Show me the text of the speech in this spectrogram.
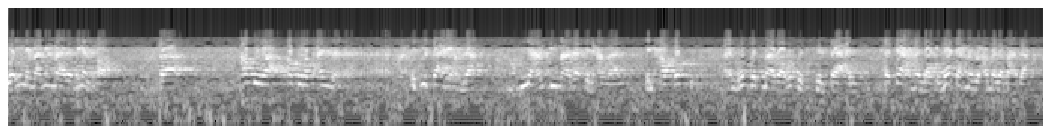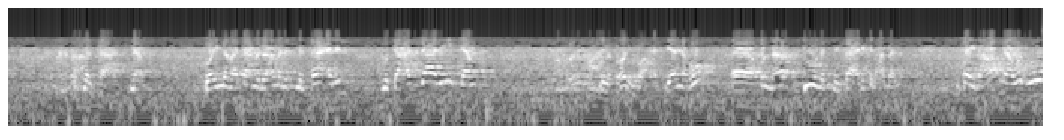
وإنما مما من الفرق فقصر قصرت عن اسم الفاعل أم لا؟ نعم في ماذا في العمل انحطت عن رتبة ماذا؟ رتبة اسم الفاعل فتعمل لكن لا تعمل عمل ماذا؟ اسم الفاعل نعم وإنما تعمل عمل اسم الفاعل متعدى لكم؟ لمفعول واحد لأنه آه قلنا دون اسم الفاعل في العمل طيب عرفنا وجه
